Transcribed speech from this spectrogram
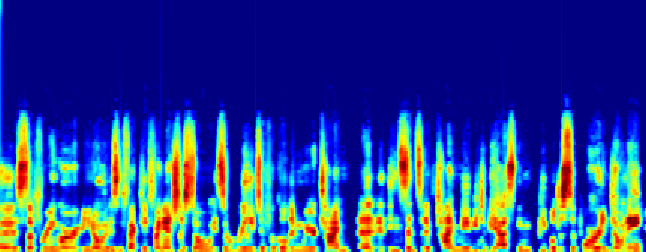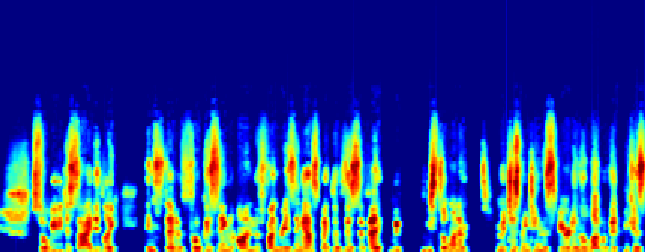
uh, suffering or you know is affected financially so it's a really difficult and weird time uh, insensitive time maybe to be asking people to support and donate. So we decided like instead of focusing on the fundraising aspect of this event we we still want to just maintain the spirit and the love of it because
